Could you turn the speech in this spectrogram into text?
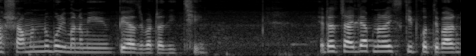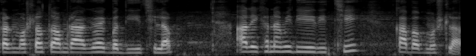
আর সামান্য পরিমাণ আমি পেঁয়াজ বাটা দিচ্ছি। এটা চাইলে আপনারা স্কিপ করতে পারেন, কারণ মশলা তো আমরা আগেও একবার দিয়েছিলাম। আর এখানে আমি দিয়ে দিচ্ছি কাবাব মশলা।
